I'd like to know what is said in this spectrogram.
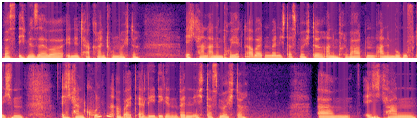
was ich mir selber in den Tag reintun möchte. Ich kann an einem Projekt arbeiten, wenn ich das möchte, an einem privaten, an einem beruflichen. Ich kann Kundenarbeit erledigen, wenn ich das möchte. Ähm, ich kann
